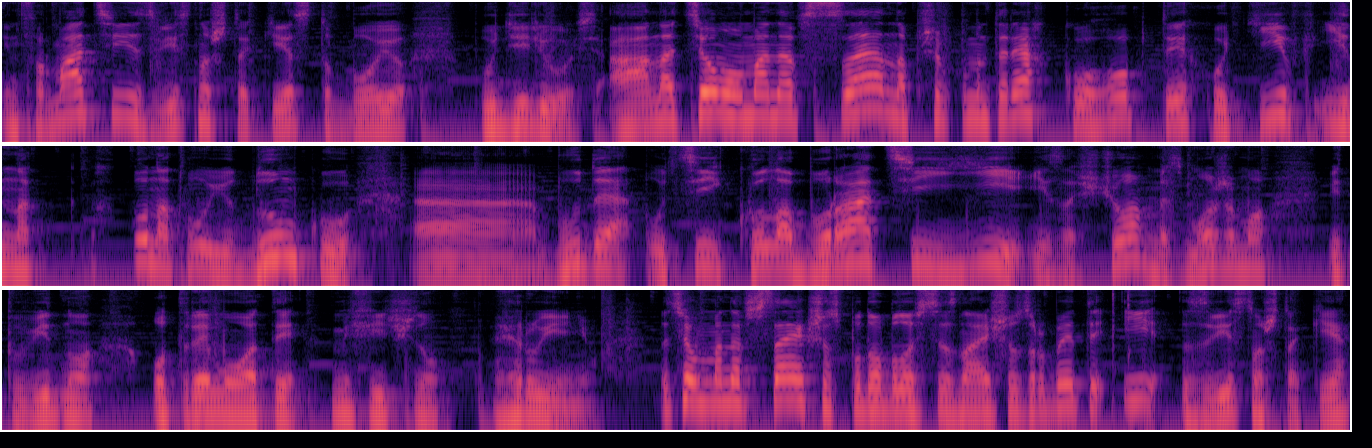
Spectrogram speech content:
інформації, звісно ж таки з тобою поділюсь. А на цьому в мене все. Напиши в коментарях, кого б ти хотів і на хто, на твою думку, е, буде у цій колаборації, і за що ми зможемо відповідно отримувати міфічну героїню. На цьому в мене все. Якщо сподобалося, знаю, що зробити. І, звісно ж таки,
